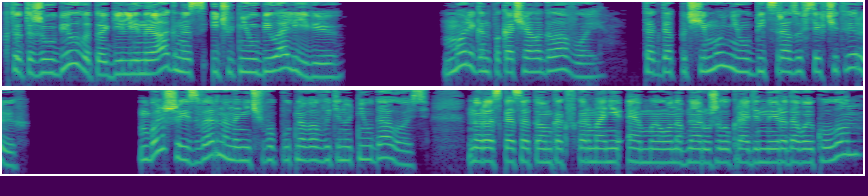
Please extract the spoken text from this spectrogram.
Кто-то же убил в итоге Лин и Агнес и чуть не убил Оливию. Мориган покачала головой. Тогда почему не убить сразу всех четверых? Больше из Вернона ничего путного вытянуть не удалось, но рассказ о том, как в кармане Эммы он обнаружил украденный родовой кулон,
